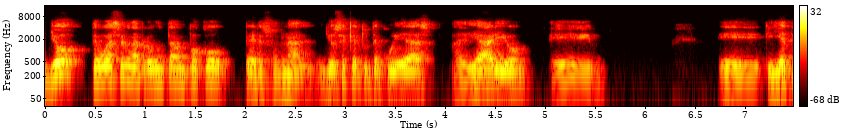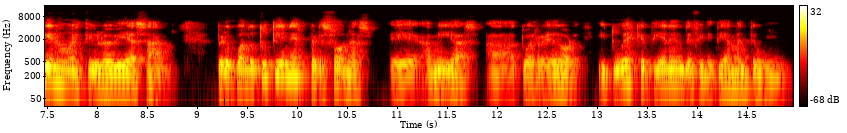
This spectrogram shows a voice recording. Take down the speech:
yo te voy a hacer una pregunta un poco personal. Yo sé que tú te cuidas a diario, eh, que ya tienes un estilo de vida sano, pero cuando tú tienes personas, amigas a, tu alrededor, y tú ves que tienen definitivamente un,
